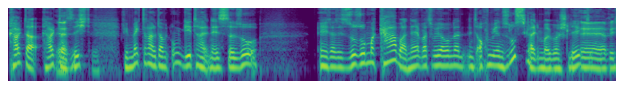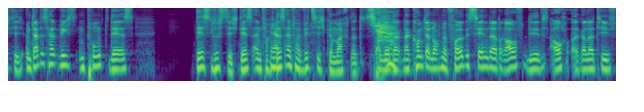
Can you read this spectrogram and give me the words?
Charakter, Charaktersicht, wie Mac dann halt damit umgeht halt, ne, ist da so, ey, das ist so, so makaber, ne? Was wir dann auch irgendwie ins Lustige halt immer überschlägt. Ja, ja, richtig. Und das ist halt wirklich ein Punkt, der ist, der ist lustig, der ist einfach, Ja. der ist einfach witzig gemacht. Das ist, Ja. Also da, da kommt ja noch eine Folgeszene da drauf, die ist auch relativ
